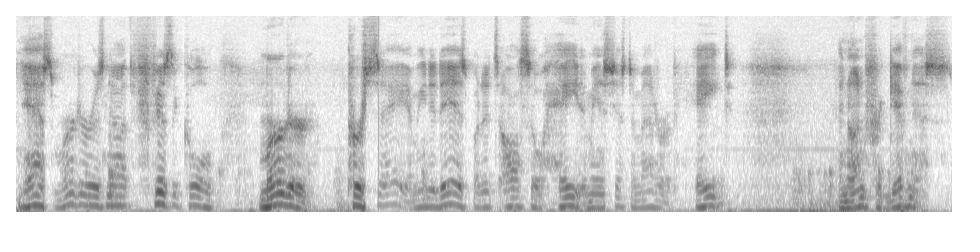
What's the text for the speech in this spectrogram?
Yes, murder is not physical murder per se. I mean, it is, but it's also hate. I mean, it's just a matter of hate and unforgiveness.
